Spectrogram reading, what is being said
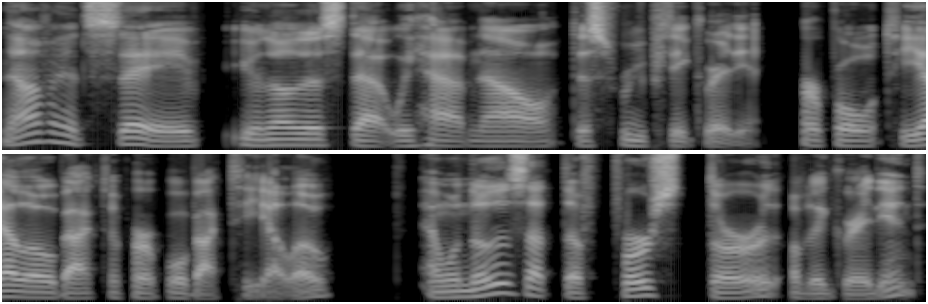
Now if I hit save, you'll notice that we have now this repeated gradient, purple to yellow, back to purple, back to yellow. And we'll notice that the first third of the gradient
